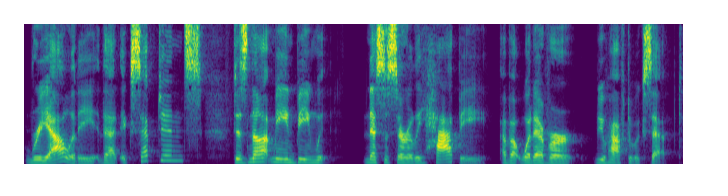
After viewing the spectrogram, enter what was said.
reality that acceptance does not mean being necessarily happy about whatever you have to accept.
